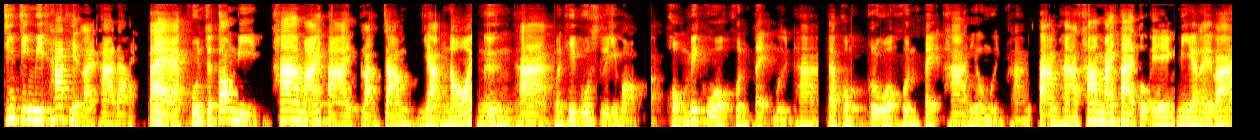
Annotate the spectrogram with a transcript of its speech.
จริง ๆ มีท่าเทรดหลายท่าได้ แต่คุณจะต้องมีท่าไม้ตายประจำอย่างน้อยหนึ่งท่าเหมือนที่บูสลีบอก ผมไม่กลัวคนเตะหมื่นท่า แต่ผมกลัวคนเตะท่าเดียวหมื่นครั้ง ตามหาท่าไม้ตายตัวเองมีอะไรบ้าง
